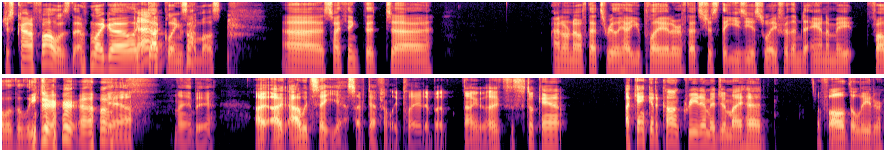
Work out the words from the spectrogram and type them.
just kind of follows them like uh like Yeah. ducklings almost. Uh, so I think that uh, I don't know if that's really how you play it or if that's just the easiest way for them to animate follow the leader. Um, yeah, maybe. I, I I would say yes. I've definitely played it, but I I still can't. I can't get a concrete image in my head of follow the leader.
